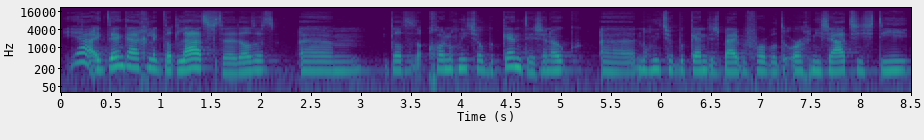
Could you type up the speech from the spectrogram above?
Ja, ik denk eigenlijk dat laatste. Dat het, um, dat het gewoon nog niet zo bekend is. En ook uh, nog niet zo bekend is bij bijvoorbeeld de organisaties die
